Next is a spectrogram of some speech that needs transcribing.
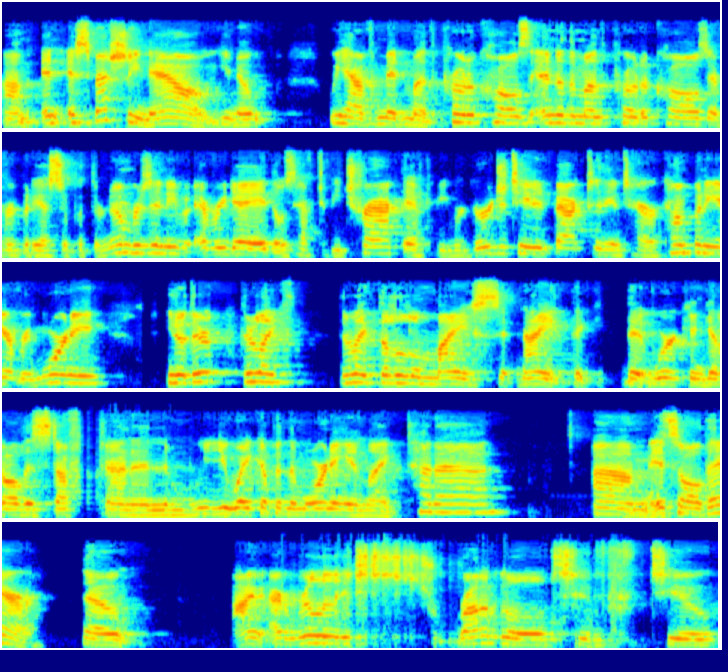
Um, and especially now, you know, we have mid-month protocols, end of the month protocols. Everybody has to put their numbers in every day. Those have to be tracked. They have to be regurgitated back to the entire company every morning. You know, they're they're like they're like the little mice at night that, that work and get all this stuff done. And when you wake up in the morning and like, ta-da, um, it's all there. So I, I really struggle to, to,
